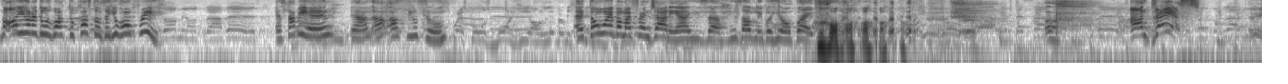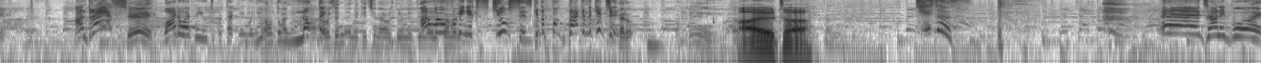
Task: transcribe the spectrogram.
now all you gotta do is walk through customs and you're home free. Está bien. Yeah, I'll, I'll see you soon. Hey, don't worry about my friend Johnny. Huh? He's uh, he's ugly, but he don't bite. uh, Andreas. Hey. Andreas. Hey. Why do I pay you to protect me when you don't do I, nothing? I, I was in, in, the kitchen. I was doing the thing. I don't want no fucking excuses. Get the fuck back in the kitchen. Pero, okay. Alter. Jesus. Johnny boy.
